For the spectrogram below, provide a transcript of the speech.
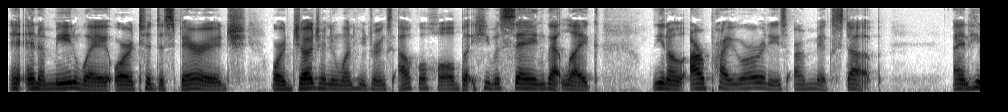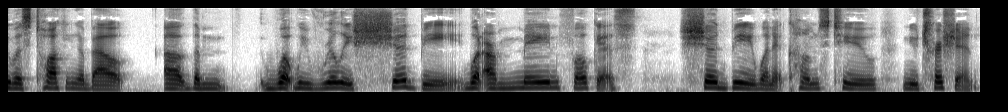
in a mean way or to disparage or judge anyone who drinks alcohol, but he was saying that like you know, our priorities are mixed up. And he was talking about uh, the what we really should be, what our main focus should be when it comes to nutrition.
